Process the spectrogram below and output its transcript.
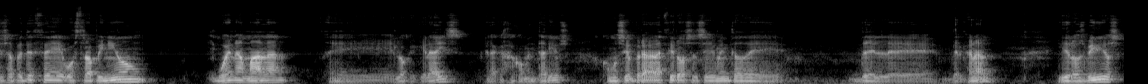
os apetece vuestra opinión. Buena, mala, eh, lo que queráis. En la caja de comentarios. Como siempre agradeceros el seguimiento de, del, eh, del canal y de los vídeos.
